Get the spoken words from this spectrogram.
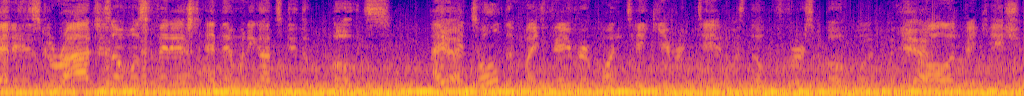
And his garage is almost finished. And then when he got to do the boats, I Yeah. even told him my favorite one take he ever did was the first boat one. when they were Yeah. all on vacation.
